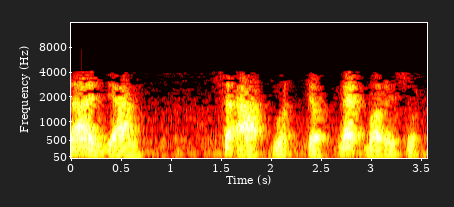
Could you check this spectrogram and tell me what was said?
ได้อย่างสะอาดหมดจดและบริสุทธิ์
